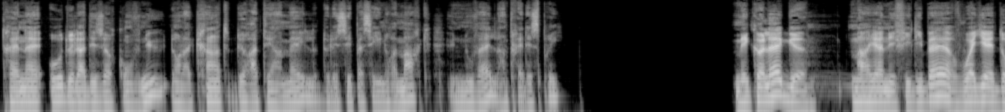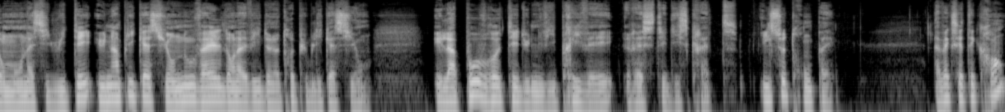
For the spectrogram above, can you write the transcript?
traînait au-delà des heures convenues, dans la crainte de rater un mail, de laisser passer une remarque, une nouvelle, un trait d'esprit. Mes collègues, Marianne et Philibert, voyaient dans mon assiduité une implication nouvelle dans la vie de notre publication, et la pauvreté d'une vie privée restée discrète. Ils se trompaient. Avec cet écran,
